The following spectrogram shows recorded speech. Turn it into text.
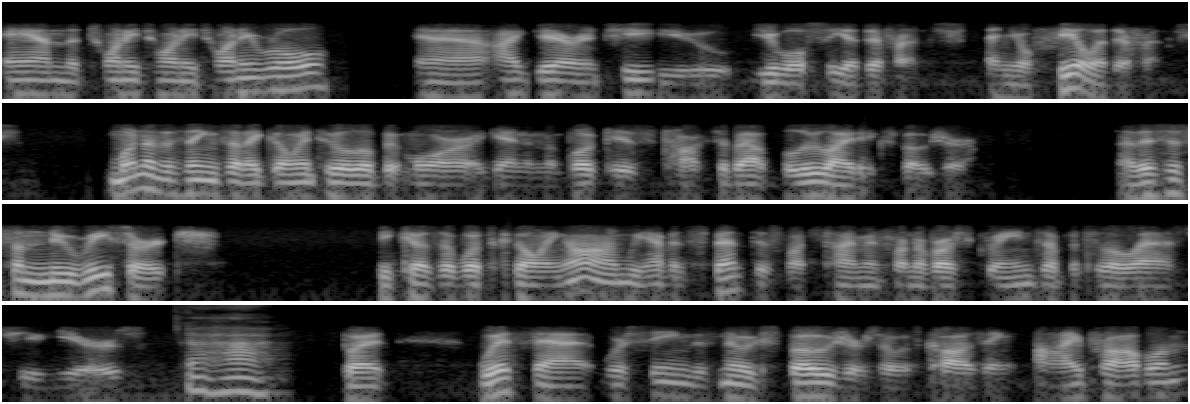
and the 20-20-20 rule, uh, I guarantee you, you will see a difference and you'll feel a difference. One of the things that I go into a little bit more again in the book is talks about blue light exposure. Now, this is some new research because of what's going on. We haven't spent this much time in front of our screens up until the last few years. Uh-huh. But with that, we're seeing this new exposure, so it's causing eye problems.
